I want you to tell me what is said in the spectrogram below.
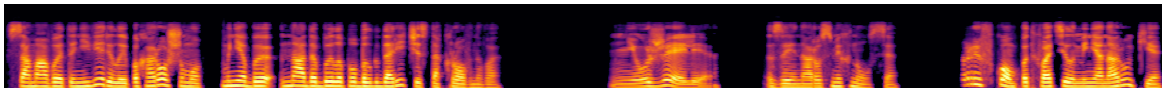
Сама в это не верила, и по-хорошему мне бы надо было поблагодарить чистокровного. «Неужели?» — Зейнар усмехнулся. Рывком подхватил меня на руки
